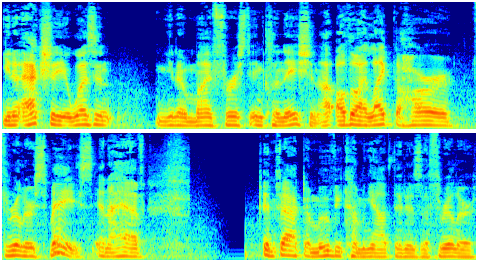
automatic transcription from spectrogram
you know, actually, it wasn't you know my first inclination. I, although I like the horror thriller space, and I have, in fact, a movie coming out that is a thriller.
